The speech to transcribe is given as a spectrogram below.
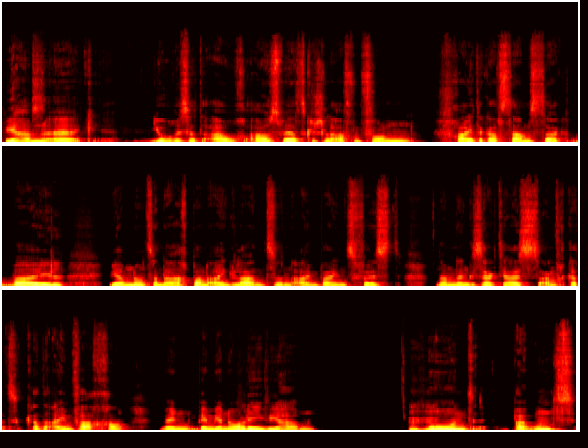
Wir haben, äh, Joris hat auch auswärts geschlafen von Freitag auf Samstag, weil wir haben unsere Nachbarn eingeladen zu einem Einweihungsfest und haben dann gesagt, ja, es ist einfach gerade einfacher, wenn, wenn wir nur Levi haben. Mhm. Und bei uns,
